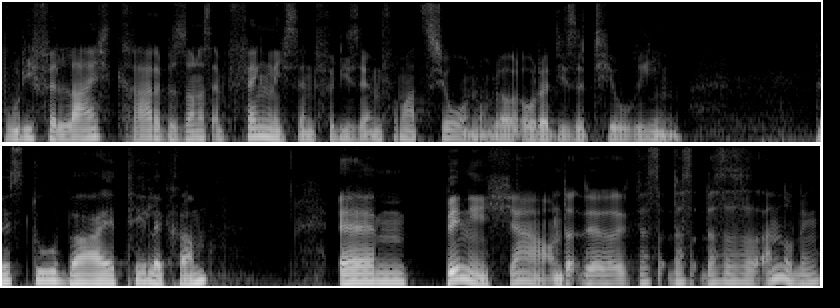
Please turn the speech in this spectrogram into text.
wo die vielleicht gerade besonders empfänglich sind für diese Informationen oder, oder diese Theorien. Bist du bei Telegram? Ähm, bin ich, ja. Und das, das, das ist das andere Ding.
